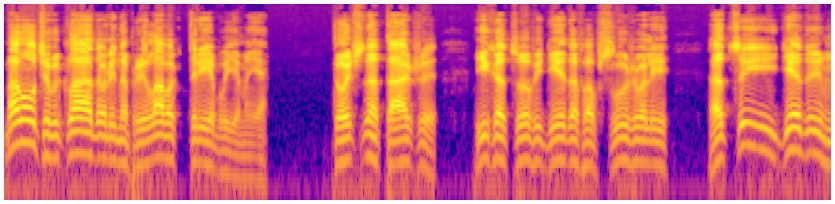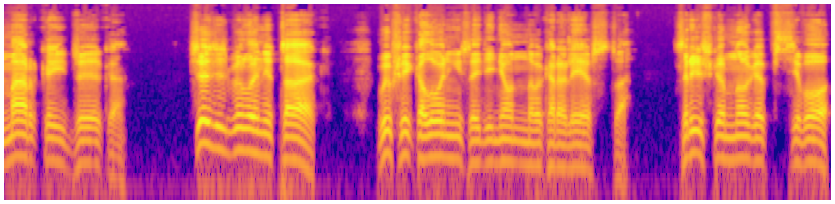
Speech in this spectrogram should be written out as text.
а молча выкладывали на прилавок требуемое. Точно так же их отцов и дедов обслуживали отцы и деды Марка и Джека. Все здесь было не так. Бывшей колонии Соединенного Королевства. Слишком много всего,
